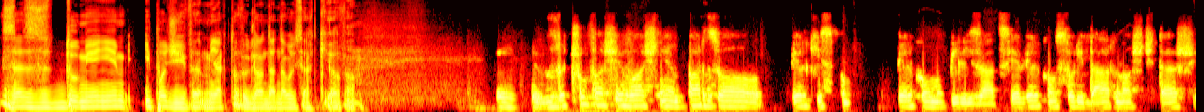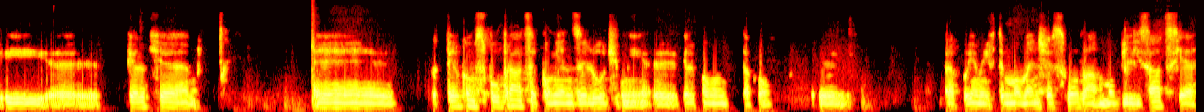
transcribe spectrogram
ze zdumieniem i podziwem, jak to wygląda na ulicach Kijowa. wyczuwa się właśnie bardzo wielki, wielką mobilizację, wielką solidarność też i y, wielkie, y, wielką współpracę pomiędzy ludźmi, y, wielką taką, y, brakuje mi w tym momencie słowa, mobilizację,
